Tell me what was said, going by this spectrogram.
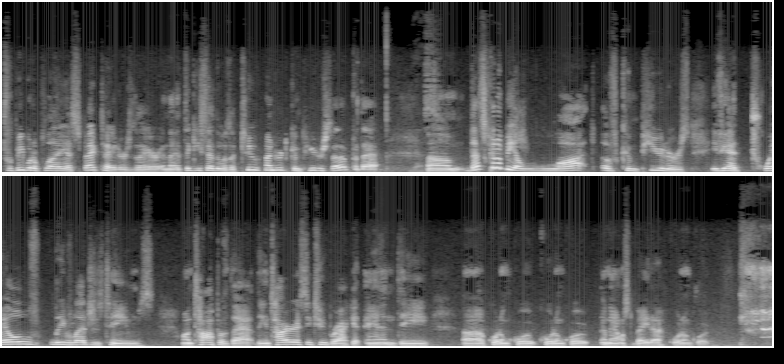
for people to play as spectators there. And I think he said there was a 200 computer setup for that. Yes. Um, that's going to be a lot of computers if you had 12 League of Legends teams on top of that, the entire SC2 bracket and the uh, quote unquote, quote unquote, announced beta, quote unquote.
